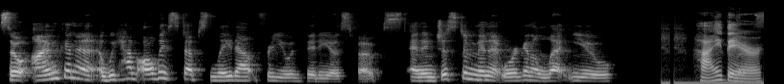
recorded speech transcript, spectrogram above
So I'm gonna, we have all these steps laid out for you with videos, folks. And in just a minute, we're gonna let you. Hi there.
